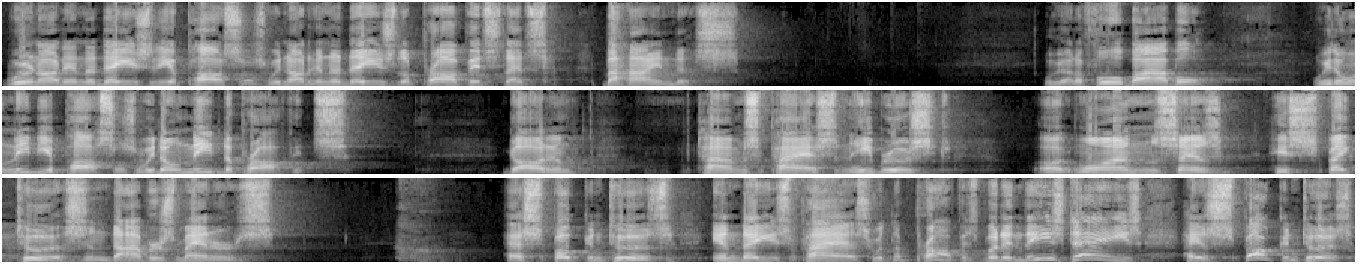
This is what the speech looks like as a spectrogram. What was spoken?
we're not in the days of the apostles, we're not in the days of the prophets. That's behind us. We got a full Bible. We don't need the apostles. We don't need the prophets. God, in times past, in Hebrews uh, 1 says, He spake to us in divers manners, has spoken to us in days past with the prophets, but in these days has spoken to us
